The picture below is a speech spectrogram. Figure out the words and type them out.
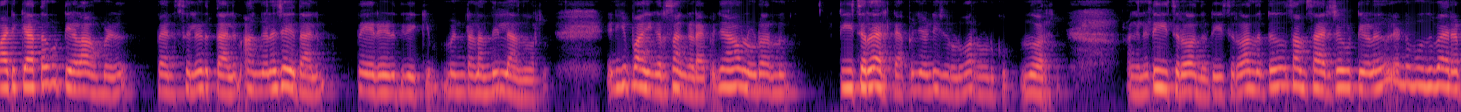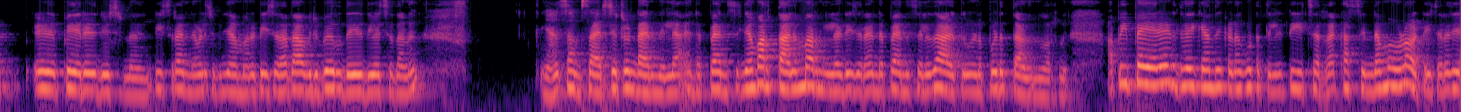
പഠിക്കാത്ത കുട്ടികളാകുമ്പോൾ പെൻസിൽ എടുത്താലും അങ്ങനെ ചെയ്താലും പേരെഴുതി വെക്കും. മിണ്ടണം എന്നില്ല എന്ന് പറഞ്ഞു. എനിക്ക് ഭയങ്കര സങ്കടമായി അപ്പോൾ ഞാൻ അവളോട് പറഞ്ഞു ടീച്ചർ വരട്ടെ. അപ്പം ഞാൻ ടീച്ചറോട് പറഞ്ഞു കൊടുക്കും എന്ന് പറഞ്ഞു. അങ്ങനെ ടീച്ചർ വന്നു. ടീച്ചർ വന്നിട്ട് സംസാരിച്ച കുട്ടികൾ രണ്ട് മൂന്ന് പേരെ പേര് എഴുതി വെച്ചിട്ടുണ്ടായിരുന്നു. ടീച്ചർ എന്നെ വിളിച്ചപ്പോൾ ഞാൻ പറഞ്ഞു ടീച്ചർ അത് അവർ വെറുതെ എഴുതി വെച്ചതാണ്. ഞാൻ സംസാരിച്ചിട്ടുണ്ടായിരുന്നില്ല. എന്റെ പെൻസിൽ ഞാൻ വർത്താനം പറഞ്ഞില്ല ടീച്ചർ എന്റെ പെൻസിൽ താഴത്ത് വീണപ്പോൾ എടുത്താണെന്ന് പറഞ്ഞു. അപ്പോൾ ഈ പേര് എഴുതി വയ്ക്കാൻ നിൽക്കുന്ന കൂട്ടത്തിൽ ടീച്ചറുടെ കസിന്റെ മോളോ ടീച്ചറെ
